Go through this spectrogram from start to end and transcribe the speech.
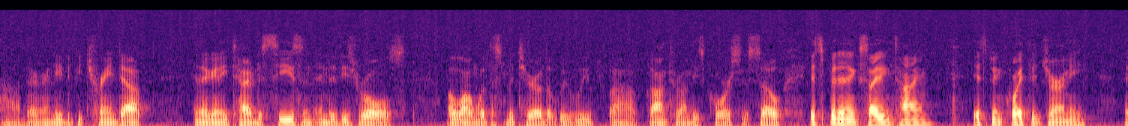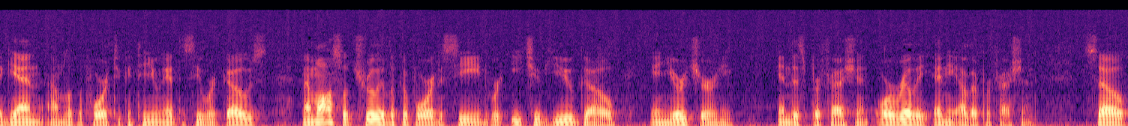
Uh, they're going to need to be trained up, and they're going to need time to season into these roles, along with this material that we, we've uh, gone through on these courses. So it's been an exciting time. It's been quite the journey. Again, I'm looking forward to continuing it to see where it goes. And I'm also truly looking forward to seeing where each of you go in your journey in this profession or really any other profession. So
